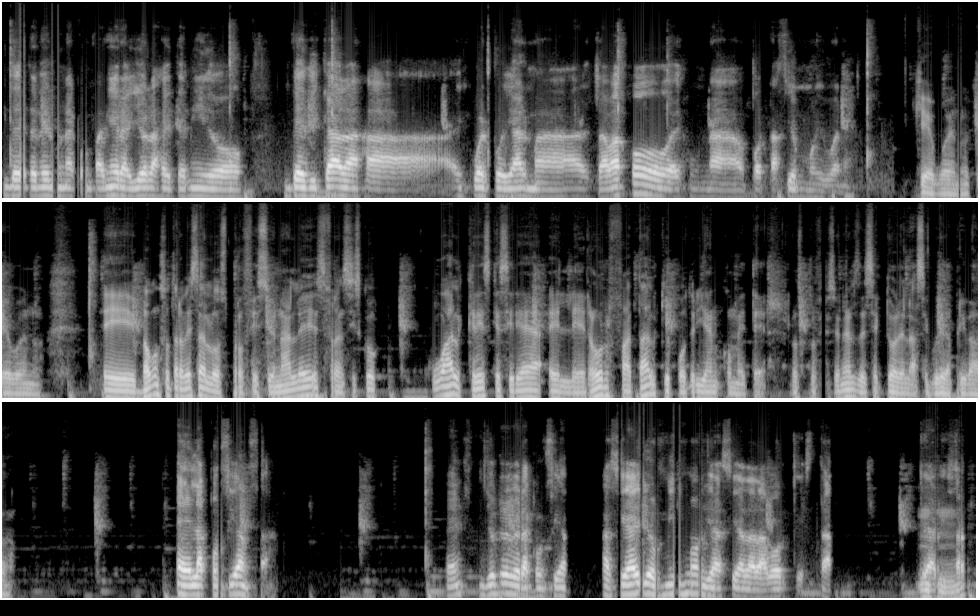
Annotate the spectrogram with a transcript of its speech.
de tener una compañera, y yo las he tenido dedicadas a, en cuerpo y alma al trabajo, es una aportación muy buena. Qué bueno, qué bueno. Eh, vamos otra vez a los profesionales. Francisco, ¿cuál crees que sería el error fatal que podrían cometer los profesionales del sector de la seguridad privada? Eh, la confianza. ¿eh? Yo creo que la confianza hacia ellos mismos y hacia la labor que están realizando.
